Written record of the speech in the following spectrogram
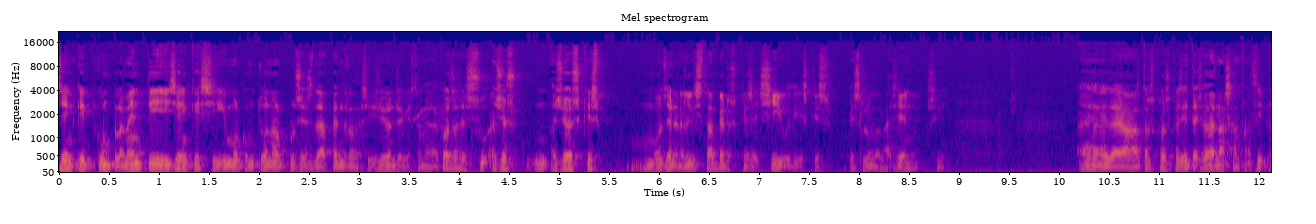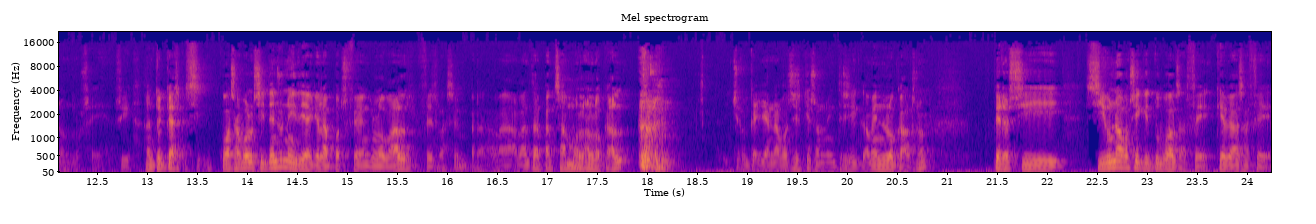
gent que et complementi i gent que sigui molt com tu en el procés de prendre decisions i aquesta mena de coses. És, això, és, això és que és molt generalista, però és que és així, vull dir, és que és, és lo de la gent. O sigui, eh, d'altres coses que has dit, això d'anar a San Francisco, no, no sé. O sigui, en tot cas, si, qualsevol, si tens una idea que la pots fer en global, fes-la sempre. Abans de pensar molt en local, això que hi ha negocis que són intrínsecament locals, no? Però si, si un negoci que tu vols a fer, que vas a fer,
